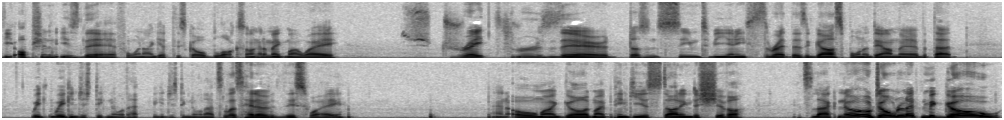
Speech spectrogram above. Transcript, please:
the option is there for when I get this gold block. So I'm going to make my way straight through there. It doesn't seem to be any threat. There's a ghast spawner down there, but that we we can just ignore that. We can just ignore that. So let's head over this way. And oh my god, my pinky is starting to shiver. It's like, no, don't let me go.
